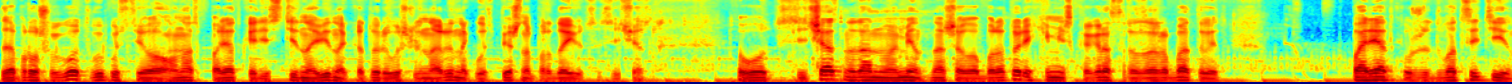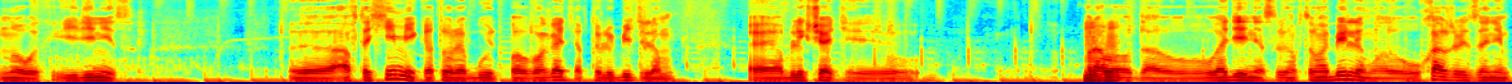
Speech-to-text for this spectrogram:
за прошлый год выпустила у нас порядка 10 новинок, которые вышли на рынок и успешно продаются сейчас. Вот сейчас, на данный момент, наша лаборатория химическая как раз разрабатывает порядка уже 20 новых единиц автохимии, которая будет помогать автолюбителям э, облегчать э, право да, владения своим автомобилем, э, ухаживать за ним.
